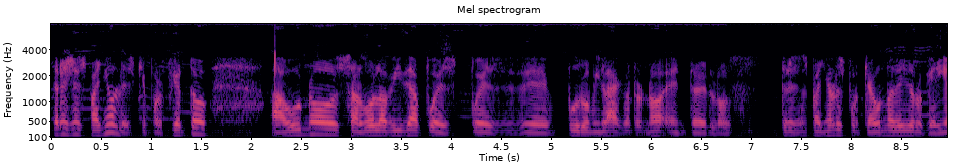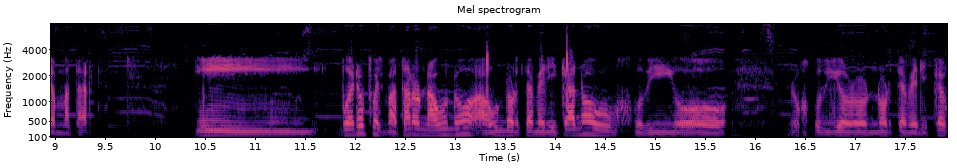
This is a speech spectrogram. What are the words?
tres españoles, que por cierto a uno salvó la vida pues pues de puro milagro, ¿no? Entre los tres españoles porque a uno de ellos lo querían matar. Y bueno, pues mataron a uno, a un norteamericano, un judío un judío norteamericano,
